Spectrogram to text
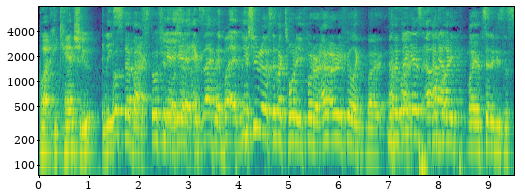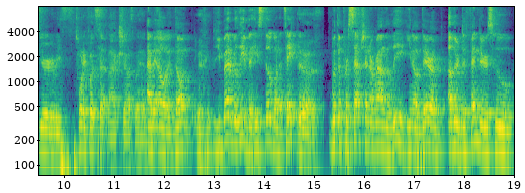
but he can shoot at least. Those step backs. Don't shoot yeah, yeah, exactly. But at You least shoot a step back twenty footer. I already feel like my the thing my, is, uh, half I mean, my, my obscenities this year are gonna be twenty foot setback shots by him. I mean, oh, don't you better believe that he's still going to take them. Yes. With the perception around the league, you know, there are other defenders who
